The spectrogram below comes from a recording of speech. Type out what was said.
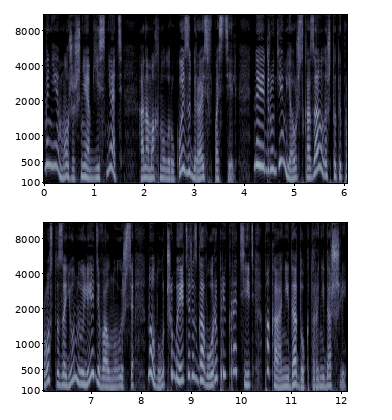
«Мне можешь не объяснять», — она махнула рукой, забираясь в постель. «Да и другим я уж сказала, что ты просто за юную леди волнуешься, но лучше бы эти разговоры прекратить, пока они до доктора не дошли,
